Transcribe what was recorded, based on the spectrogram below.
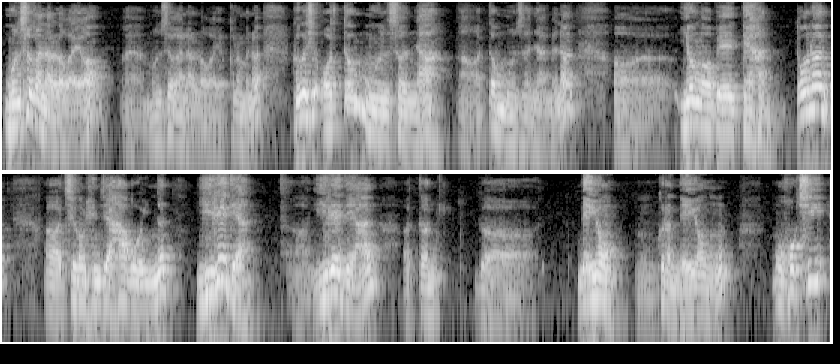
문서가 날라와요. 예, 문서가 날라와요. 그러면은 그것이 어떤 문서냐? 어, 떤 문서냐면은 어, 영업에 대한 또는 어, 지금 현재 하고 있는 일에 대한 어, 일에 대한 어떤 그 내용 음, 그런 내용 뭐 혹시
